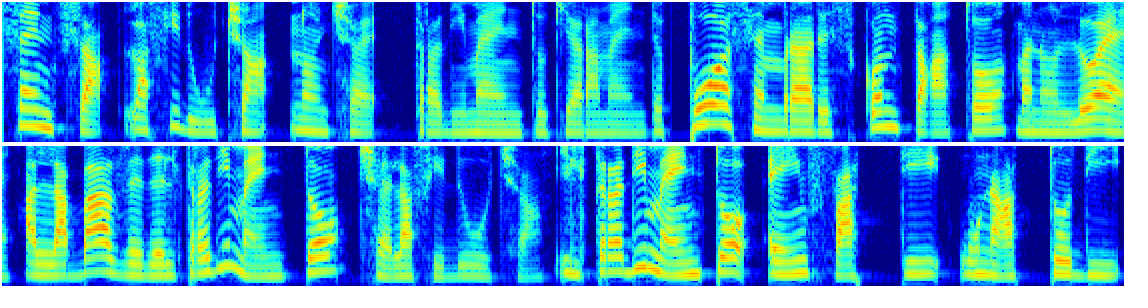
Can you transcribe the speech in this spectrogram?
senza la fiducia non c'è tradimento, chiaramente. Può sembrare scontato, ma non lo è. Alla base del tradimento c'è la fiducia. Il tradimento è infatti un atto di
